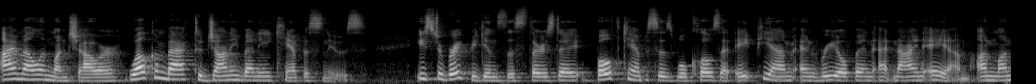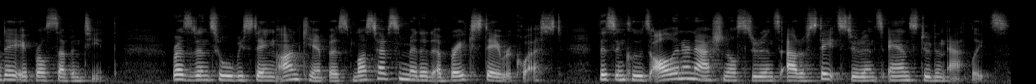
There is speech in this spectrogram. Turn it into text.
I'm Ellen Munchauer. Welcome back to Johnnie Bennie Campus News. Easter break begins this Thursday. Both campuses will close at 8 p.m. and reopen at 9 a.m. on Monday, April 17th. Residents who will be staying on campus must have submitted a break stay request. This includes all international students, out-of-state students, and student athletes.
